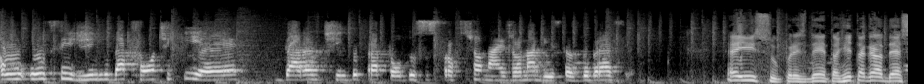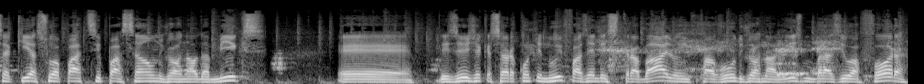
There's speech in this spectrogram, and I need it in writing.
o, o sigilo da fonte que é garantido para todos os profissionais jornalistas do Brasil. É isso, presidente. A gente agradece aqui a sua participação no Jornal da Mix. É, deseja que a senhora continue fazendo esse trabalho em favor do jornalismo Brasil afora.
